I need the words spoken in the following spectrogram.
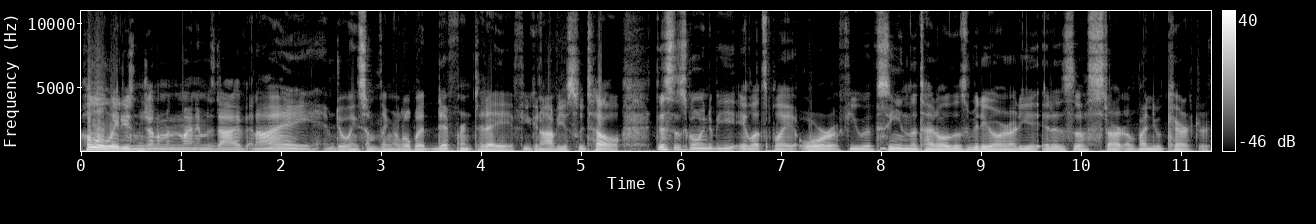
Hello ladies and gentlemen, my name is Diveh, and I am doing something a little bit different today, if you can obviously tell. This is going to be a Let's Play, or if you have seen the title of this video already, it is the start of my new character.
